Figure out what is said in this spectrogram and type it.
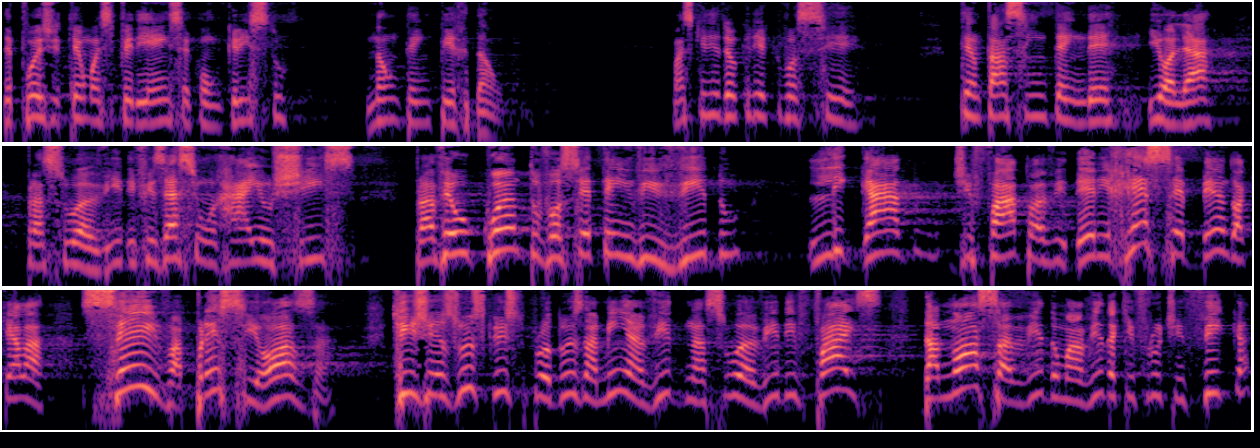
depois de ter uma experiência com Cristo, não tem perdão. Mas, querido, eu queria que você tentasse entender e olhar para a sua vida e fizesse um raio-x para ver o quanto você tem vivido ligado de fato à videira e recebendo aquela seiva preciosa que Jesus Cristo produz na minha vida, na sua vida e faz da nossa vida uma vida que frutifica,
